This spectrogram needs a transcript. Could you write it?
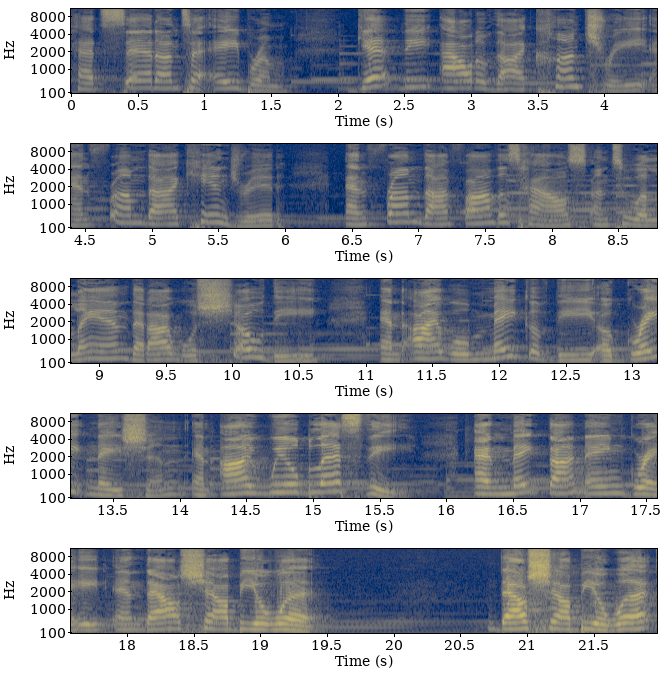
had said unto Abram, Get thee out of thy country and from thy kindred and from thy father's house unto a land that I will show thee, and I will make of thee a great nation, and I will bless thee, and make thy name great, and thou shalt be a what? Thou shalt be a what?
